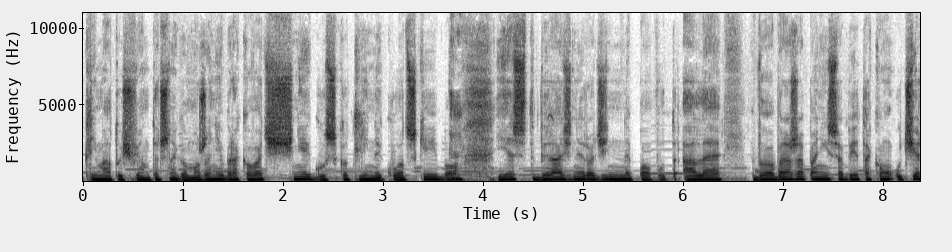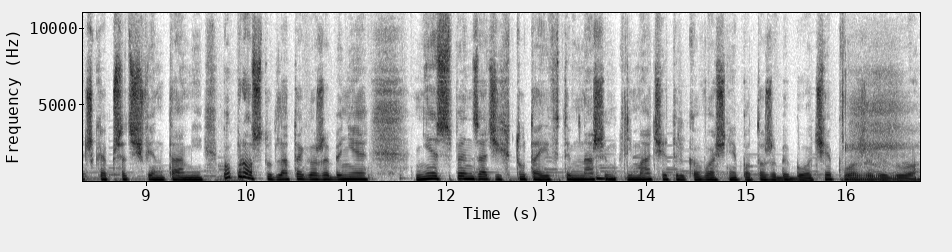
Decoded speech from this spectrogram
klimatu świątecznego, może nie brakować śniegu z Kotliny Kłodzkiej, bo Tak. jest wyraźny rodzinny powód, ale wyobraża pani sobie taką ucieczkę przed świętami, po prostu dlatego, żeby nie, nie spędzać ich tutaj w tym naszym klimacie, tylko właśnie po to, żeby było ciepło, żeby było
